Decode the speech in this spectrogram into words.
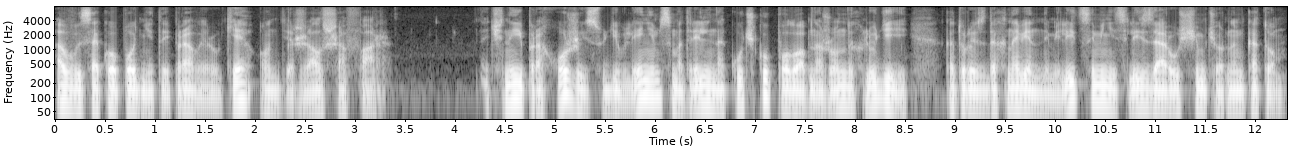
а в высоко поднятой правой руке он держал шафар. Ночные прохожие с удивлением смотрели на кучку полуобнаженных людей, которые с вдохновенными лицами неслись за орущим черным котом.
